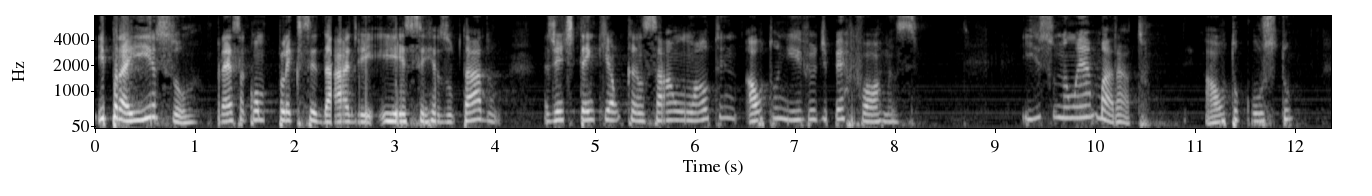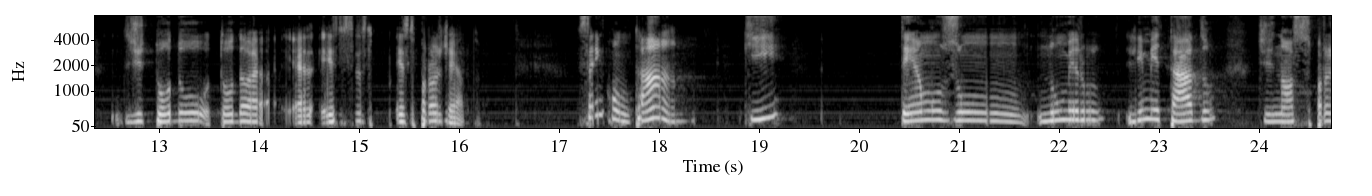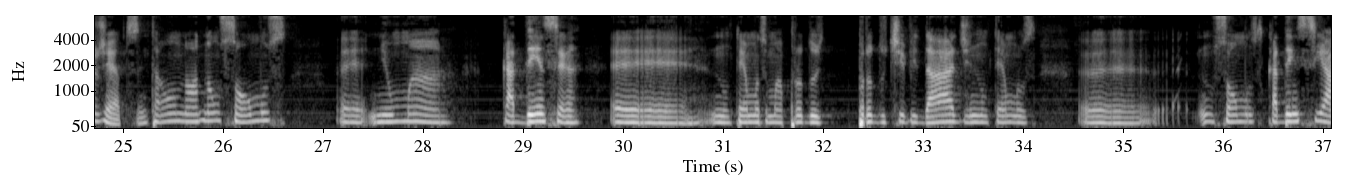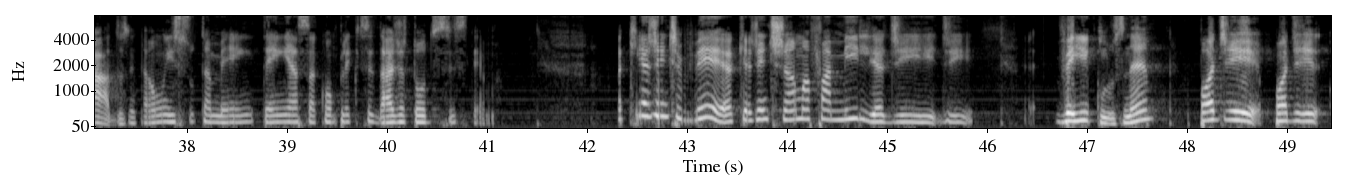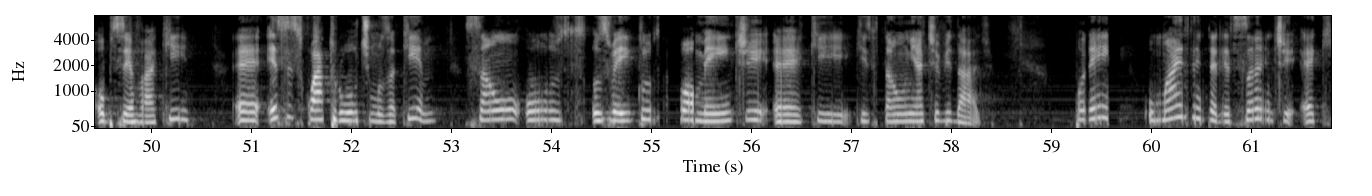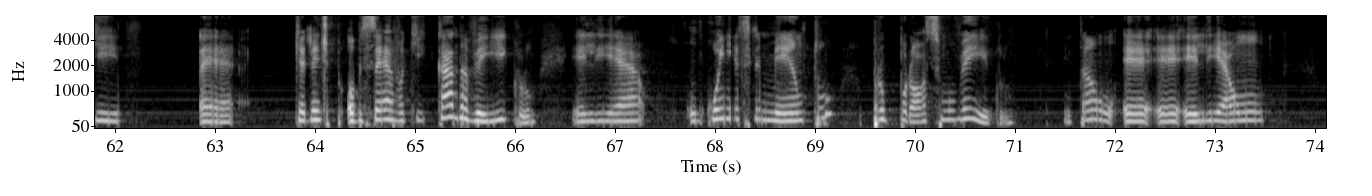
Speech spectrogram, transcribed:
E para isso, para essa complexidade e esse resultado, a gente tem que alcançar um alto, alto nível de performance. E isso não é barato. Alto custo de todo, todo esse, esse projeto. Sem contar que temos um número limitado de nossos projetos. Então, nós não somos é, nenhuma cadência, é, não temos uma produ produtividade, não temos, é, não somos cadenciados. Então, isso também tem essa complexidade a todo o sistema. Aqui a gente vê, que a gente chama família de, de veículos, né? Pode, pode observar aqui, é, esses quatro últimos aqui são os, os veículos atualmente é, que, que estão em atividade. Porém, o mais interessante é que, é, que a gente observa que cada veículo ele é um conhecimento para o próximo veículo. Então, é, é, ele é um,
